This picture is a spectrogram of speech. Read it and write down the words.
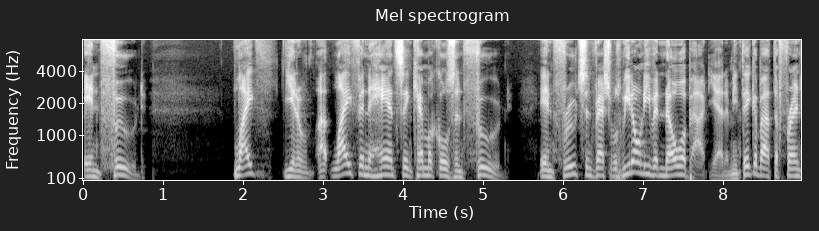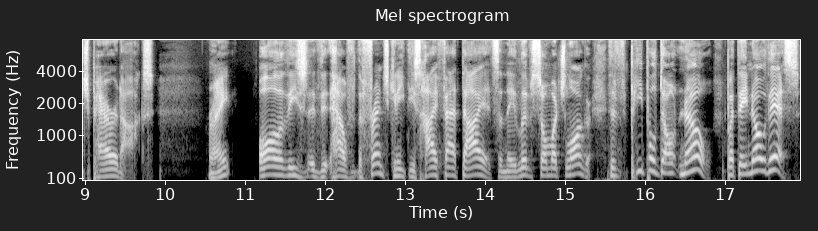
in food. Life, you know, uh, life enhancing chemicals in food in fruits and vegetables we don't even know about yet. I mean, think about the French paradox, right? All of these, how the French can eat these high fat diets and they live so much longer. People don't know, but they know this.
